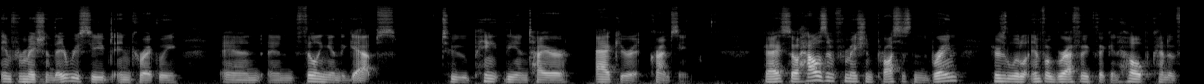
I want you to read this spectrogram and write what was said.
information they received incorrectly, and and filling in the gaps to paint the entire accurate crime scene. Okay, so how is information processed in the brain? Here's a little infographic that can help kind of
